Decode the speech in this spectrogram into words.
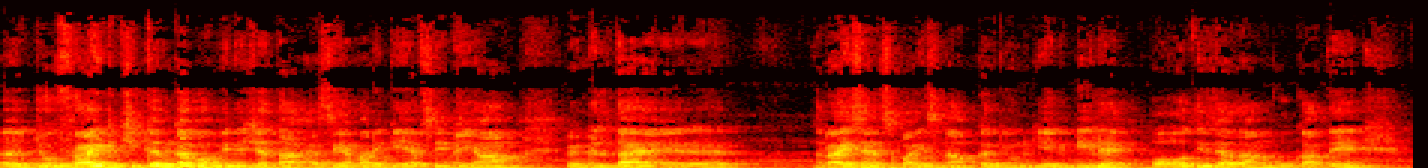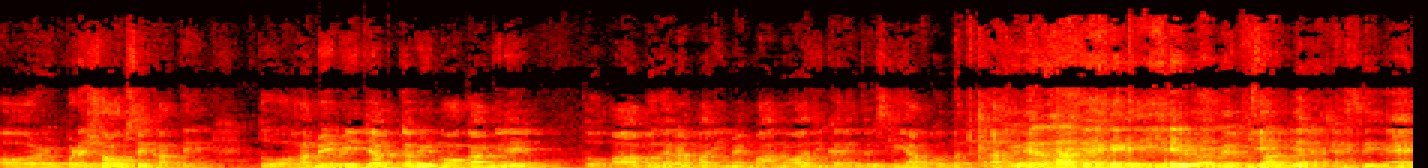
जो फ्राइड चिकन का कॉम्बिनेशन था ऐसे हमारे के में यहाँ पे मिलता है राइस एंड स्पाइस नाम करके उनकी एक डील है। बहुत ही ज़्यादा हम वो खाते हैं और बड़े शौक से खाते हैं। तो हमें भी जब कभी मौका मिले तो आप अगर हमारी मेहमाननवाजी करें तो इसलिए आपको बता है। हैं।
